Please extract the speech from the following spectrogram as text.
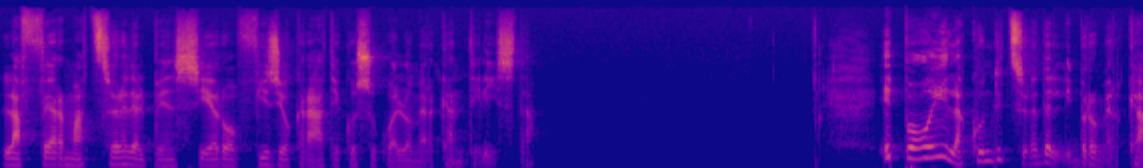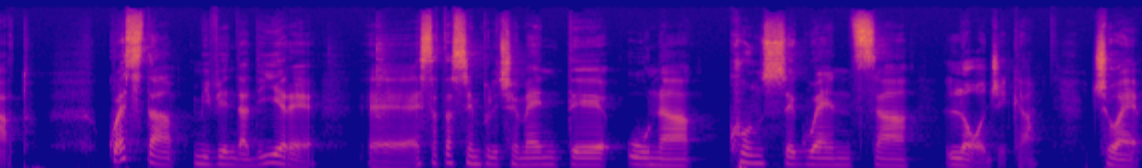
l'affermazione del pensiero fisiocratico su quello mercantilista. E poi la condizione del libero mercato. Questa, mi viene da dire, eh, è stata semplicemente una conseguenza logica, cioè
